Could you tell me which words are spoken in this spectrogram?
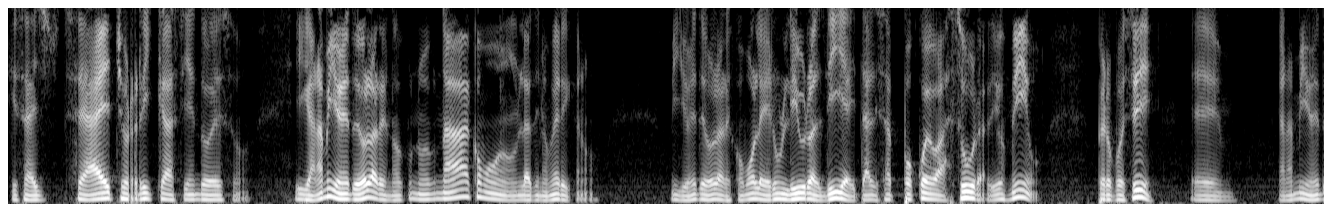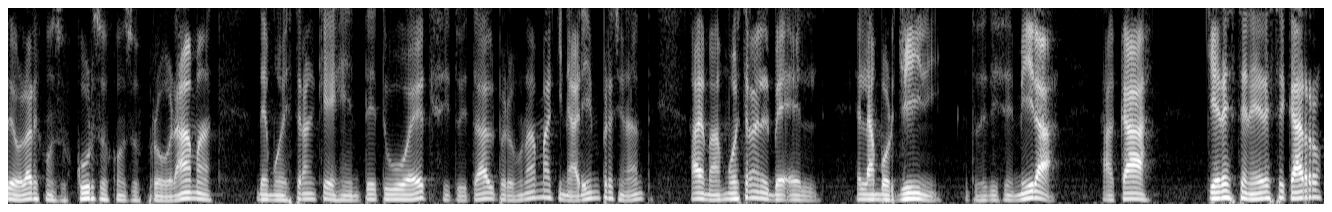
que se ha, hecho rica haciendo eso y gana millones de dólares, no, nada como en Latinoamérica, ¿no? Millones de dólares, como leer un libro al día y tal, esa poco de basura, Dios mío. Pero pues sí, eh, millones de dólares con sus cursos, con sus programas, demuestran que gente tuvo éxito y tal, pero es una maquinaria impresionante. Además muestran el, el Lamborghini. Entonces dicen, mira, acá, ¿quieres tener este carro?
